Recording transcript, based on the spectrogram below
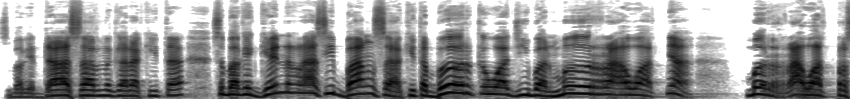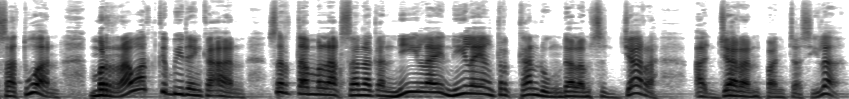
Sebagai dasar negara kita, sebagai generasi bangsa, kita berkewajiban merawatnya, merawat persatuan, merawat kebinekaan, serta melaksanakan nilai-nilai yang terkandung dalam sejarah ajaran Pancasila.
